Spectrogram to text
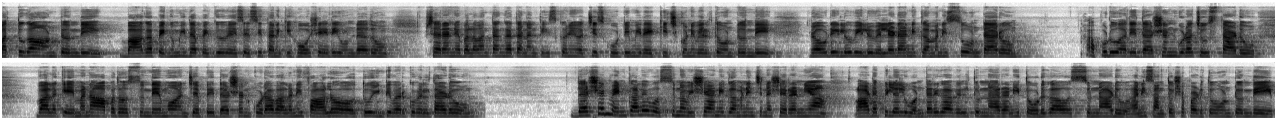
మత్తుగా ఉంటుంది. బాగా పెగ్గు మీద పెగ్గు వేసేసి తనకి హోష్ ఏది ఉండదు. శరణ్య బలవంతంగా తనని తీసుకొని వచ్చి స్కూటీ మీద ఎక్కించుకొని వెళ్తూ ఉంటుంది. రౌడీలు వీళ్ళు వెళ్ళడానికి గమనిస్తూ ఉంటారు. అప్పుడు అది దర్శన్ కూడా చూస్తాడు. వాళ్ళకి ఏమైనా ఆపద వస్తుందేమో అని చెప్పి దర్శన్ కూడా వాళ్ళని ఫాలో అవుతూ ఇంటి వరకు వెళ్తాడు. దర్శన్ వెనకాలే వస్తున్న విషయాన్ని గమనించిన శరణ్య ఆడపిల్లలు ఒంటరిగా వెళ్తున్నారని తోడుగా వస్తున్నాడు అని సంతోషపడుతూ ఉంటుంది.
